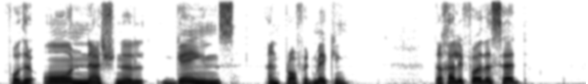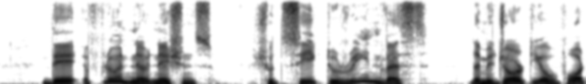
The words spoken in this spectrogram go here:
for their own national gains and profit making. The further said, The affluent nations should seek to reinvest the majority of what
